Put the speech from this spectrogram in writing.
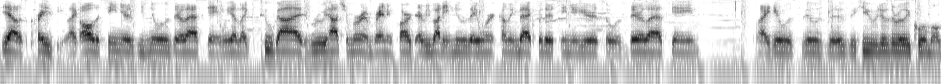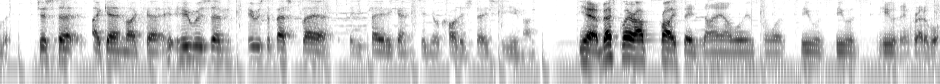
yeah, it was crazy. Like all the seniors, you knew it was their last game. We had like two guys, Rui Hachimura and Brandon Clarke. Everybody knew they weren't coming back for their senior year, so it was their last games. Like it was, it was, it was a huge, it was a really cool moment. Just uh, again, like uh, who was um, who was the best player that you played against in your college days for you, man? Yeah, best player I'd probably say Zion Williamson was. He was he was he was incredible.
